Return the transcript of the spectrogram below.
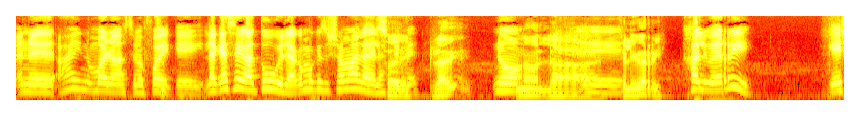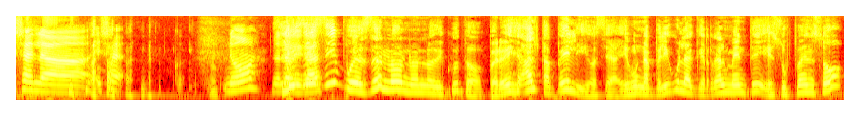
en el- ay, no, bueno, se me fue. que La que hace Gatúbela, ¿cómo es que se llama? La de las Soy primeras. No, no, la eh, Halle Berry. Halle Berry. Que ella es la. Ella... ¿No? ¿No sí, la sí, puede ser, no, no lo discuto. Pero es alta peli, o sea, es una película que realmente es suspenso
